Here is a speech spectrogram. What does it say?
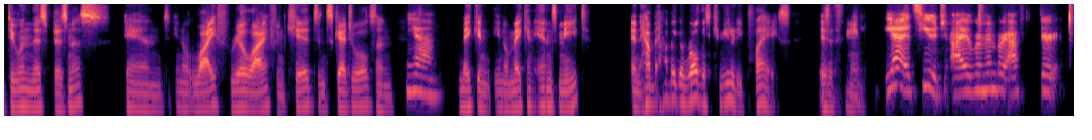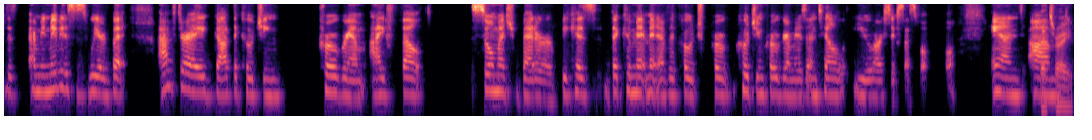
doing this business and you know life real life and kids and schedules and yeah making you know making ends meet and how, how big a role this community plays is a theme. Yeah, it's huge. I remember after this, I mean, maybe this is weird, but after I got the coaching program, I felt so much better because the commitment of the coach pro, coaching program is until you are successful. And um, that's right.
